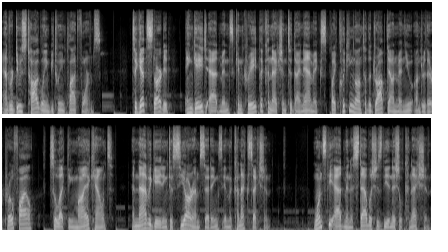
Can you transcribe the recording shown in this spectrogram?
and reduce toggling between platforms. To get started, Engage admins can create the connection to Dynamics by clicking onto the drop-down menu under their profile, selecting My Account, and navigating to CRM settings in the Connect section. Once the admin establishes the initial connection,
